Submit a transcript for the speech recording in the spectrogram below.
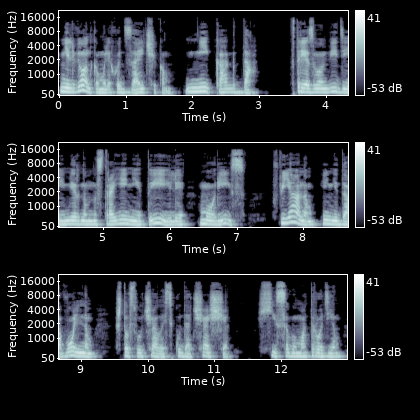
Не львенком или хоть зайчиком. Никогда. В трезвом виде и мирном настроении ты или Морис. В пьяном и недовольном, что случалось куда чаще, хисовым отродьем,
